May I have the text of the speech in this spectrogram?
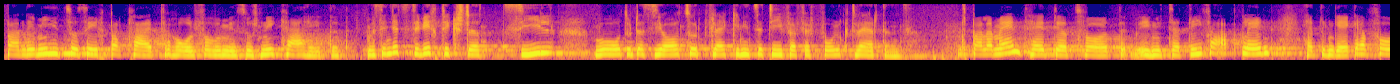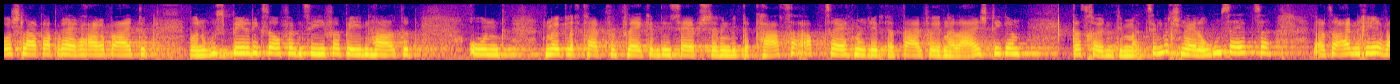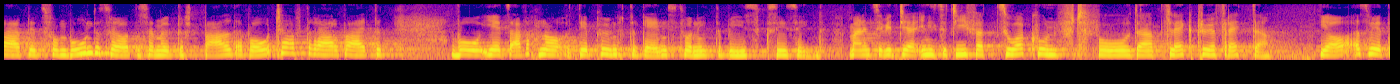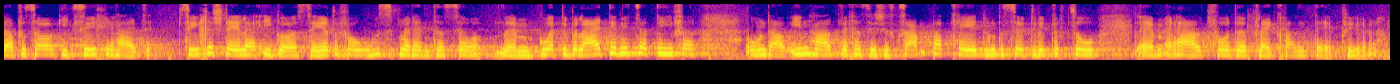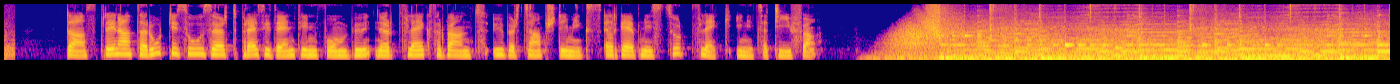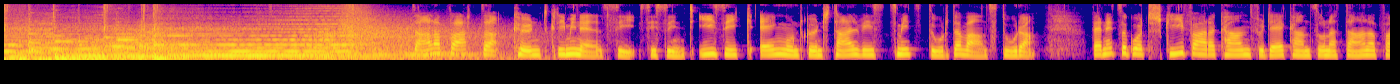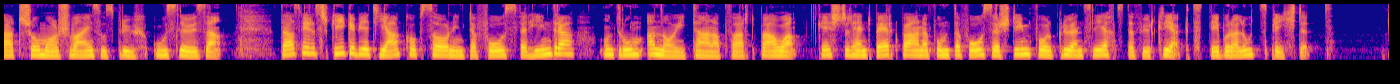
Pandemie zur Sichtbarkeit verholfen, die wir sonst nicht hätten. Was sind jetzt die wichtigsten Ziele, die durch das Jahr zur Pflegeinitiative verfolgt werden? Das Parlament hat ja zwar die Initiative abgelehnt, hat einen Gegenvorschlag aber erarbeitet, der eine Ausbildungsoffensive beinhaltet und die Möglichkeit für Pflegende selbstständig mit der Kasse abzurechnen, einen Teil von ihren Leistungen. Das könnte man ziemlich schnell umsetzen. Also eigentlich erwartet jetzt vom Bundesrat, dass er möglichst bald eine Botschaft erarbeitet, wo jetzt einfach noch die Punkte ergänzt, die nicht dabei sind. Meinen Sie, wird die Initiative die Zukunft der Pflegeberufe retten? Ja, es wird auch Versorgungssicherheit sicherstellen. Ich gehe sehr davon aus, wir haben das ja ähm, gut überlegt, Initiative und auch inhaltlich. Es ist ein Gesamtpaket und es sollte wirklich zu ähm, Erhalt von der Pflegequalität führen. Das Renata Ruttisuser, die Präsidentin vom Bündner Pflegeverband, über das Abstimmungsergebnis zur Pflegeinitiative. Zahnabfahrten können kriminell sein. Sie sind eisig, eng und gehen teilweise mit durch den Wald durch. Wer nicht so gut Skifahren kann, für den kann so eine Talabfahrt schon mal Schweißausbrüche auslösen. Das will das Skigebiet Jakobshorn in Davos verhindern und darum eine neue Talabfahrt bauen. Gestern haben die Bergbahnen vom Davoser Stimmvolk grünes Licht dafür gekriegt. Deborah Lutz berichtet.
